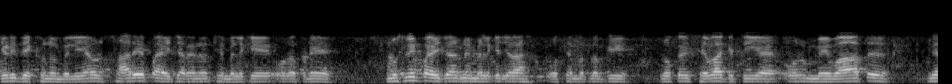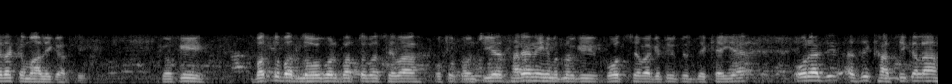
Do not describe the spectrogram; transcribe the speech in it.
ਜਿਹੜੀ ਦੇਖਣ ਨੂੰ ਮਿਲੀ ਹੈ ਔਰ ਸਾਰੇ ਭਾਈਚਾਰੇ ਨੇ ਉੱਥੇ ਮਿਲ ਕੇ ਔਰ ਆਪਣੇ ਮੁਸਲਿਮ ਭਾਈਚਾਰੇ ਨੇ ਮਿਲ ਕੇ ਜਿਹੜਾ ਉੱਥੇ ਮਤਲਬ ਕਿ ਲੋਕਾਂ ਦੀ ਸੇਵਾ ਕੀਤੀ ਹੈ ਔਰ ਮੇਵਾਤ ਨੇ ਤਾਂ ਕਮਾਲ ਹੀ ਕਰਤੀ, ਕਿਉਂਕਿ ਵੱਧ ਤੋਂ ਵੱਧ ਲੋਕ ਔਰ ਵੱਧ ਤੋਂ ਵੱਧ ਸੇਵਾ ਉੱਥੋਂ ਪਹੁੰਚੀ ਹੈ। ਸਾਰਿਆਂ ਨੇ ਹੀ ਮਤਲਬ ਕਿ ਬਹੁਤ ਸੇਵਾ ਕੀਤੀ ਤੁਸੀਂ ਦੇਖਿਆ ਹੀ ਹੈ। ਔਰ ਅੱਜ ਅਸੀਂ ਖਾਸੀ ਕਲਾ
